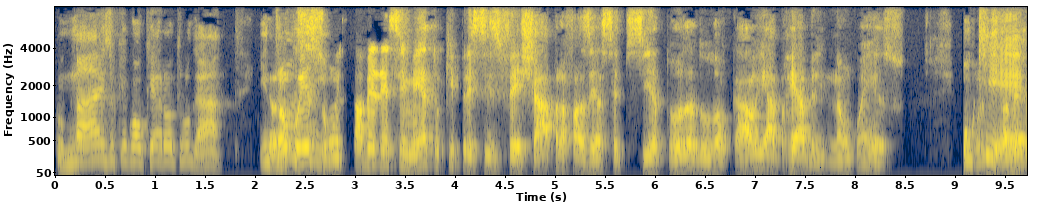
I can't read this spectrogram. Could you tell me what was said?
mais do que qualquer outro lugar. Então, eu não conheço assim, um estabelecimento que precise fechar para fazer a sepsia toda do local e reabrir. Não conheço. O que é,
